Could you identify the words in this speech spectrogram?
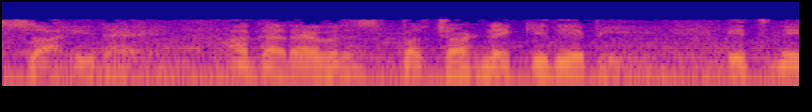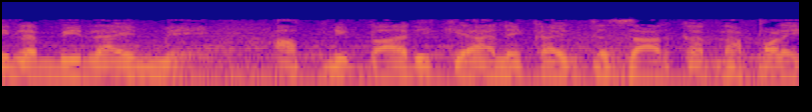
ज़ाहिर है अगर एवरेस्ट पर चढ़ने के लिए भी इतनी लंबी लाइन में अपनी बारी के आने का इंतज़ार करना पड़े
